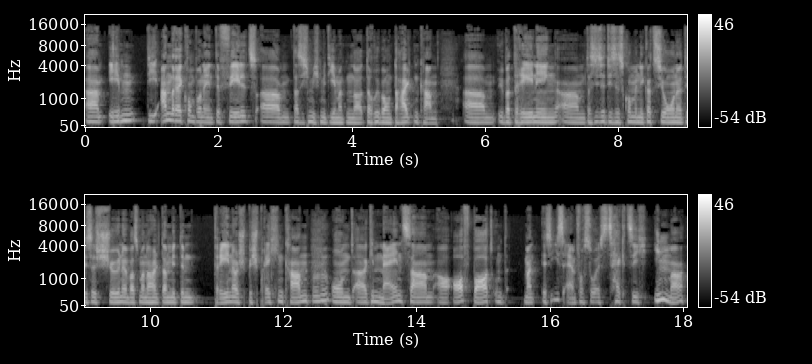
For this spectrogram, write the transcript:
ähm, eben die andere Komponente fehlt, ähm, dass ich mich mit jemandem da- darüber unterhalten kann, ähm, über Training, ähm, das ist ja dieses Kommunikation, dieses Schöne, was man halt dann mit dem Trainer besprechen kann Mhm. und äh, gemeinsam äh, aufbaut und man, es ist einfach so, es zeigt sich immer,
